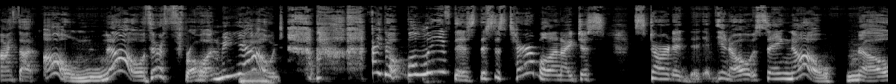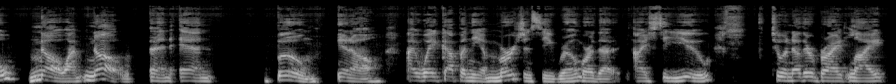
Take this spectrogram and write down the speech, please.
I thought, oh no, they're throwing me out. I don't believe this. This is terrible. And I just started, you know, saying no, no, no, I'm no. And, and boom, you know, I wake up in the emergency room or the ICU to another bright light.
